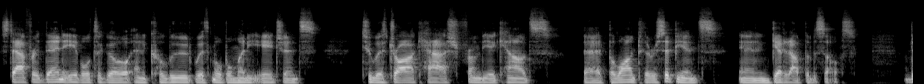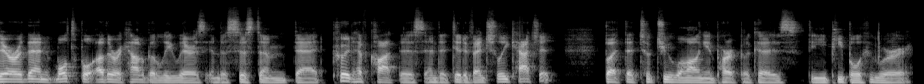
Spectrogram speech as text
staff are then able to go and collude with mobile money agents to withdraw cash from the accounts that belong to the recipients and get it out themselves. There are then multiple other accountability layers in the system that could have caught this and that did eventually catch it, but that took too long in part because the people who were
